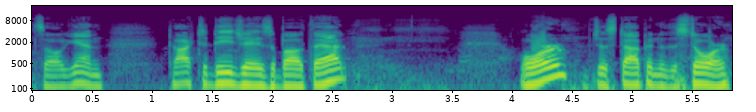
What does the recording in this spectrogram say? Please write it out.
So again, talk to DJs about that, or just stop into the store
